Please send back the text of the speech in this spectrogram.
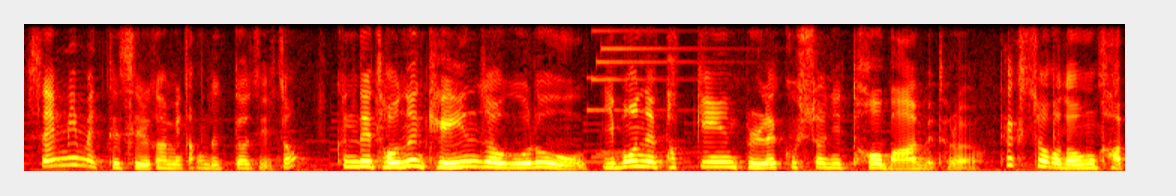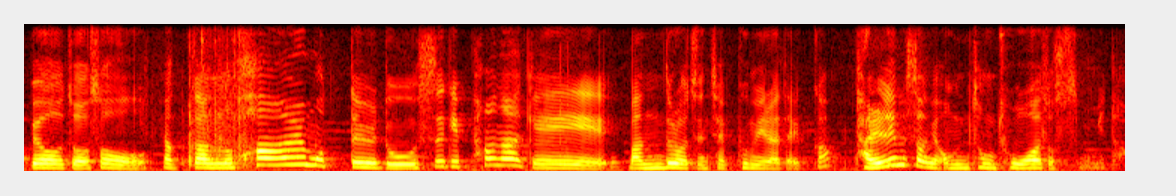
세미매트 질감이 딱 느껴지죠? 근데 저는 개인적으로 이번에 바뀐 블랙 쿠션이 더 마음에 들어요. 텍스처가 너무 가벼워져서 약간 화알못들도 쓰기 편하게 만들어진 제품이라 될까? 발림성이 엄청 좋아졌습니다.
